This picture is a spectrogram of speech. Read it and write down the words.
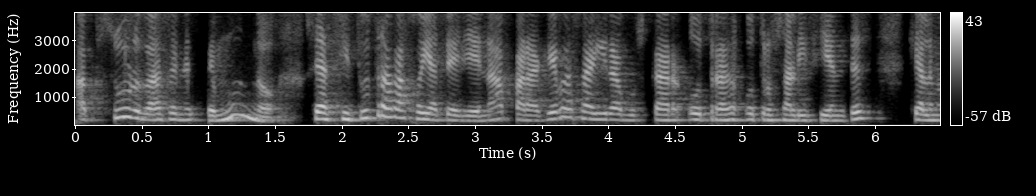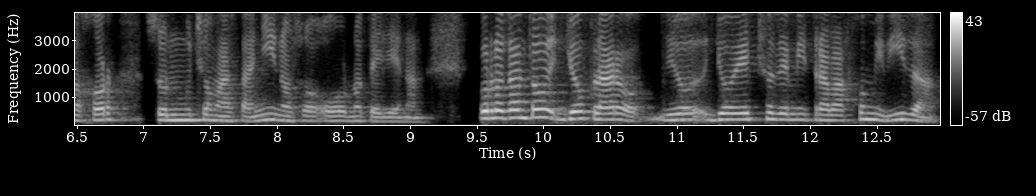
absurdas en este mundo. O sea, si tu trabajo ya te llena, ¿para qué vas a ir a buscar otros alicientes que a lo mejor son mucho más dañinos o, no te llenan? Por lo tanto, yo, claro, yo, yo he hecho de mi trabajo mi vida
